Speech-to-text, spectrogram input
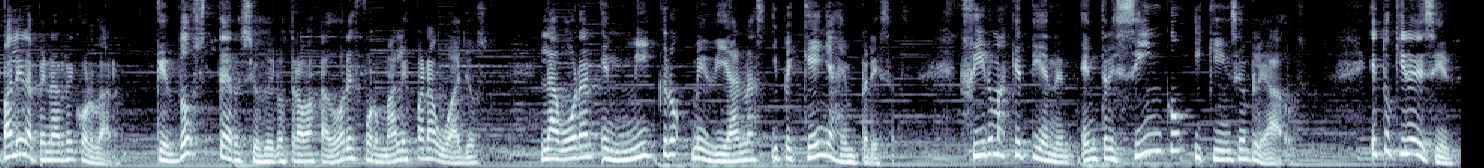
vale la pena recordar que dos tercios de los trabajadores formales paraguayos laboran en micro, medianas y pequeñas empresas firmas que tienen entre 5 y 15 empleados. Esto quiere decir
